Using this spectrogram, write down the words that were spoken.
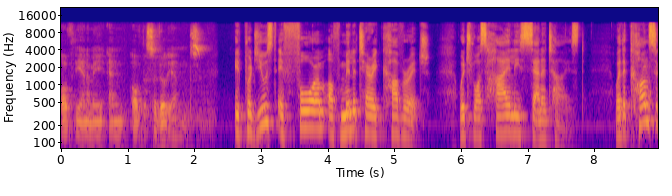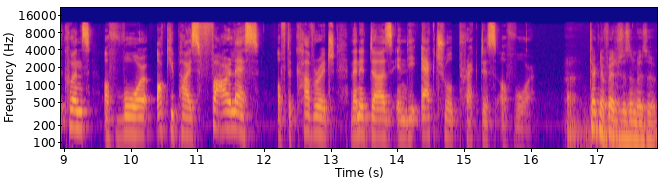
of the enemy and of the civilians. It produced a form of military coverage which was highly sanitized, where the consequence of war occupies far less of the coverage than it does in the actual practice of war. Uh, technofetishism is a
